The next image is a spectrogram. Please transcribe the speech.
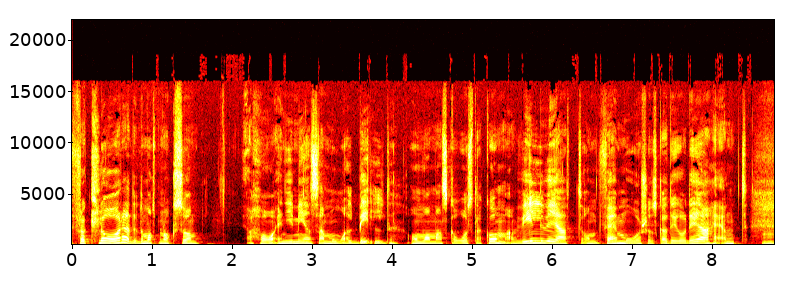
för att klara det, då måste man också ha en gemensam målbild om vad man ska åstadkomma. Vill vi att om fem år så ska det och det ha hänt. Mm.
